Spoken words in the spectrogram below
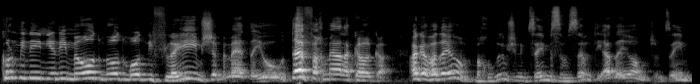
כל מיני עניינים מאוד מאוד מאוד נפלאים, שבאמת היו טפח מעל הקרקע. אגב, עד היום, בחורים שנמצאים בסמסמתי, עד היום, שנמצאים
